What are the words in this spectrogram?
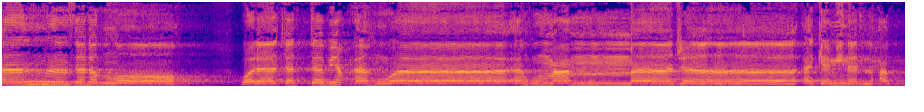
أنزل الله ولا تتبع أهواءهم عما جاءك من الحق.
